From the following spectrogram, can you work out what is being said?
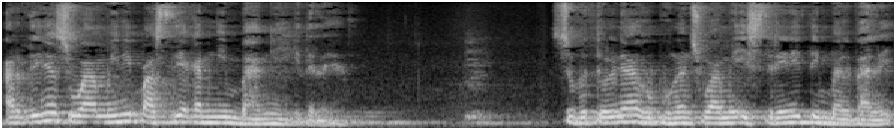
Artinya suami ini pasti akan ngimbangi gitu ya. Sebetulnya hubungan suami istri ini timbal balik.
